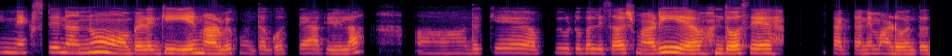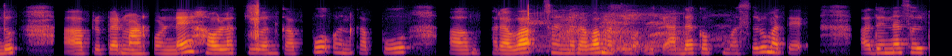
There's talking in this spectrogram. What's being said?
ಇನ್ನು ನೆಕ್ಸ್ಟ್ ಡೇ ನಾನು ಬೆಳಗ್ಗೆ ಏನು ಮಾಡಬೇಕು ಅಂತ ಗೊತ್ತೇ ಆಗಲಿಲ್ಲ. ಅದಕ್ಕೆ ಯೂಟ್ಯೂಬಲ್ಲಿ ಸರ್ಚ್ ಮಾಡಿ ದೋಸೆ ತಟ್ಟನೆ ಮಾಡುವಂಥದ್ದು ಪ್ರಿಪೇರ್ ಮಾಡಿಕೊಂಡೆ. ಅವಲಕ್ಕಿ ಒಂದು ಕಪ್ಪು ಒಂದು ಕಪ್ಪು ರವೆ, ಸಣ್ಣ ರವೆ ಮತ್ತು ಅದಕ್ಕೆ ಅರ್ಧ ಕಪ್ ಮೊಸರು ಮತ್ತು ಅದನ್ನು ಸ್ವಲ್ಪ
